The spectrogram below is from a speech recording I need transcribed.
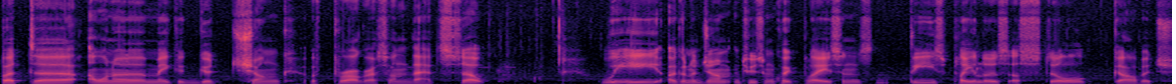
But uh, I want to make a good chunk of progress on that. So we are going to jump into some quick plays since these playlists are still garbage.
